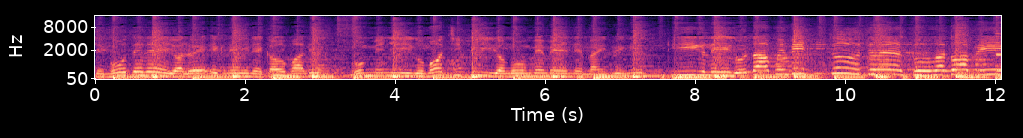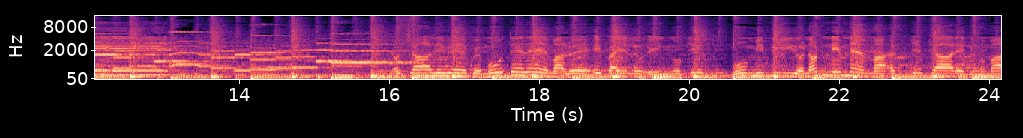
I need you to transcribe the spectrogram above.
ချိန်မိုးသေးတဲ့ရွာလွယ်အိတ်ကလေးနဲ့ကောင်းပါလေငုံမင်းကြီးကိုမောချပြီးတော့ငိုမဲမဲနဲ့မိုင်တွေငင်းဒီကလေးကိုသာပွင့်ပြီးသူ့အတွက်ကိုယ်ကသွားပြီးယောက်ျားလေးပဲခွေမိုးသေးသေးမှလွယ်အိပ်ပိုက်လို့အိမ်ကိုပြေးမိုးမိပြီးတော့နောက်တနေ့မနေ့မှအပြင်းပြတဲ့လူမမာ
